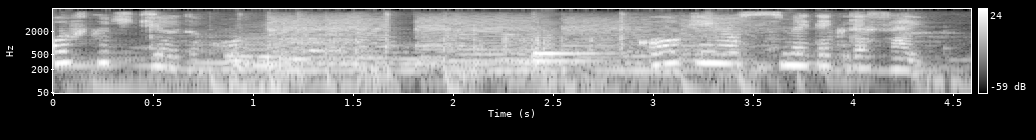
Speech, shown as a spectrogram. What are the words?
幸福気球と交貢献を進めてください。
